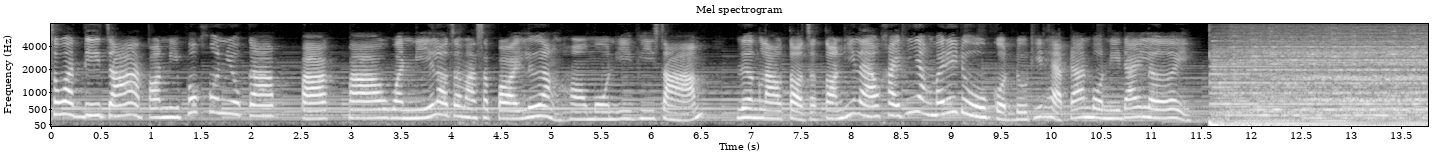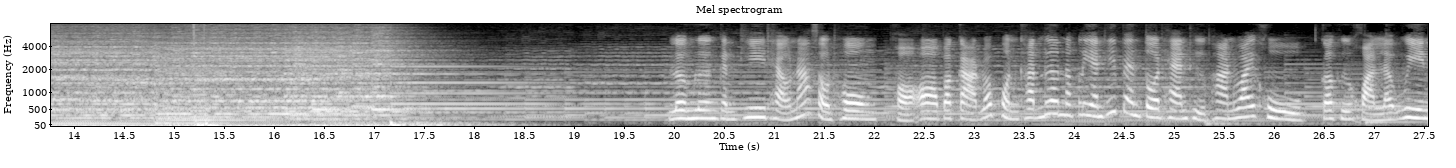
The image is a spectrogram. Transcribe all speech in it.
สวัสดีจ้า ตอนนี้พวกคุณอยู่กับปากเปล่าวันนี้เราจะมาสปอยเรื่องฮอร์โมน EP 3 เรื่องราวต่อจากตอนที่แล้วใครที่ยังไม่ได้ดูกดดูที่แถบด้านบนนี้ได้เลย เริ่มเรื่องกันที่แถวหน้าเสาธงผออประกาศว่าผลคัดเลือกนักเรียนที่เป็นตัวแทนถือพานไหว้ครู ก็คือขวัญและวิน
